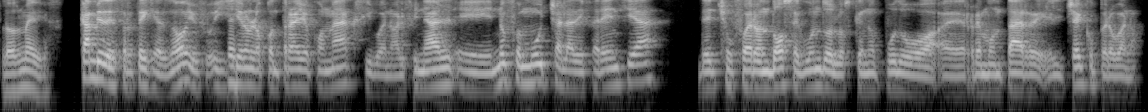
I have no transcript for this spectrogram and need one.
los medios. cambio de estrategias, ¿no? Sí, Hicieron lo contrario con Max y bueno, al final eh, no fue mucha la diferencia. De hecho, fueron dos segundos los que no pudo eh, remontar el checo, pero bueno,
